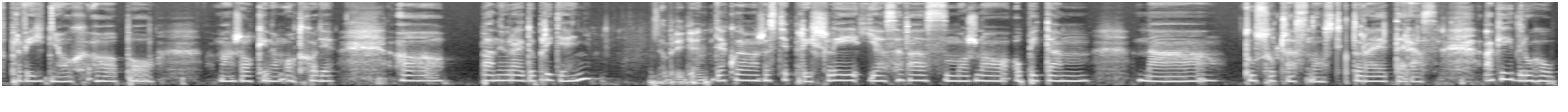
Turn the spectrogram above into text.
v prvých dňoch po manželkynom odchode. Pán Juraj, dobrý deň. Dobrý deň. Ďakujem vám, že ste prišli. Ja sa vás možno opýtam na tú súčasnosť, ktorá je teraz. Akých druhov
